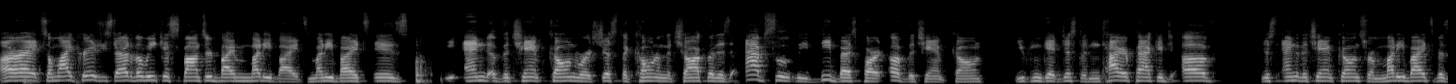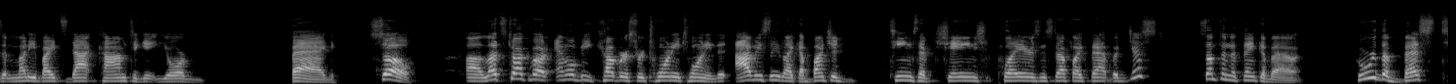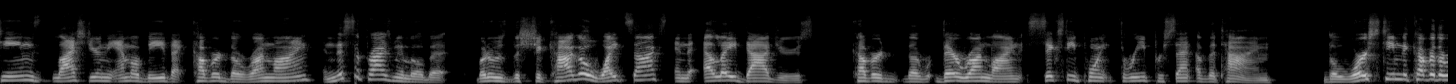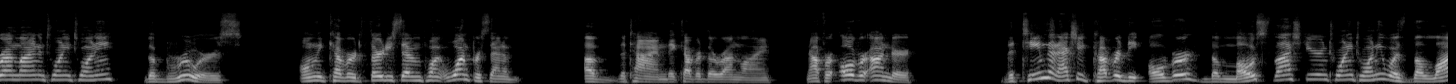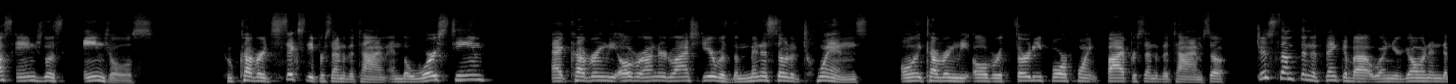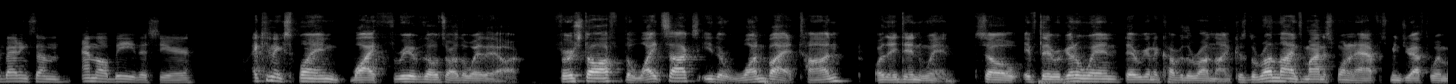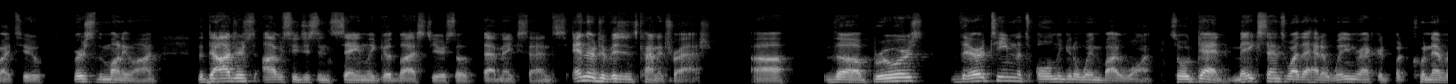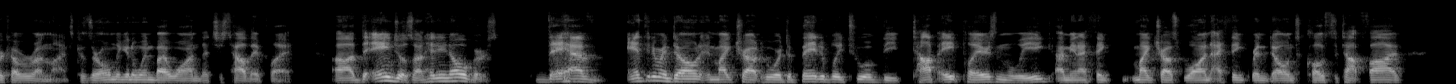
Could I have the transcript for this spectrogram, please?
All right. So my crazy start of the week is sponsored by Muddy Bites. Muddy Bites is the end of the champ cone where it's just the cone and the chocolate is absolutely the best part of the champ cone. You can get just an entire package of just end of the champ cones from Muddy Bites. Visit muddybites.com to get your bag. So uh, let's talk about MLB covers for 2020. That obviously, like a bunch of teams have changed players and stuff like that, but just something to think about who were the best teams last year in the MLB that covered the run line? And this surprised me a little bit, but it was the Chicago White Sox and the LA Dodgers covered the their run line 60.3% of the time. The worst team to cover the run line in 2020, the Brewers, only covered 37.1% of, of the time they covered the run line. Now for over under, the team that actually covered the over the most last year in 2020 was the Los Angeles Angels, who covered 60% of the time. And the worst team at covering the over under last year was the Minnesota Twins, only covering the over 34.5% of the time. So just something to think about when you're going into betting some MLB this year. I can explain why three of those are the way they are. First off, the White Sox either won by a ton or they didn't win. So if they were going to win, they were going to cover the run line because the run line's minus one and a half, which means you have to win by two versus the money line. The Dodgers obviously just insanely good last year, so that makes sense. And their division's kind of trash. Uh, the Brewers, they're a team that's only going to win by one. So again, makes sense why they had a winning record but could never cover run lines because they're only going to win by one. That's just how they play. Uh, the Angels on hitting overs, they have Anthony Rendon and Mike Trout, who are debatably two of the top eight players in the league. I mean, I think Mike Trout's one. I think Rendon's close to top five.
